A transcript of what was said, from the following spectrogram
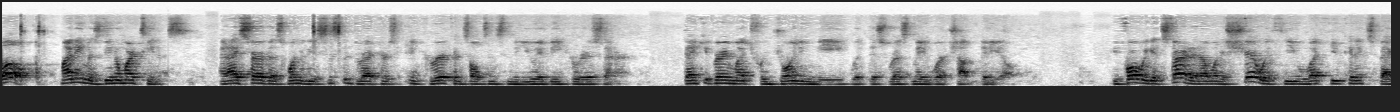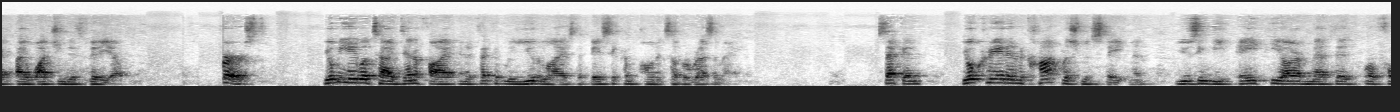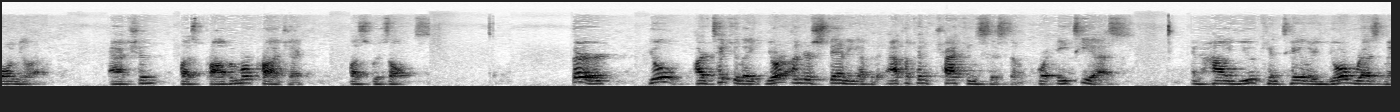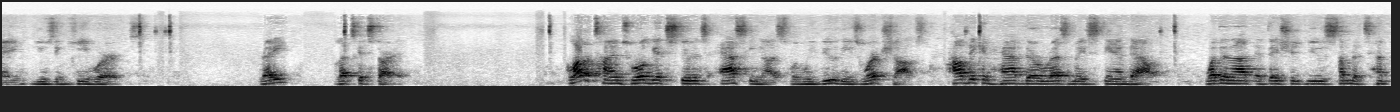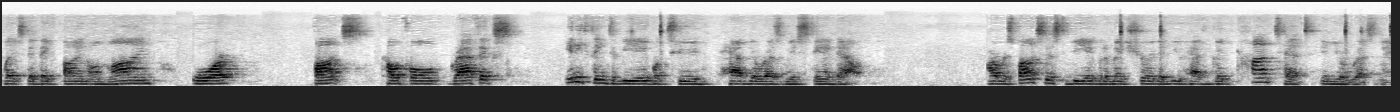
Hello, my name is Dino Martinez, and I serve as one of the assistant directors and career consultants in the UAB Career Center. Thank you very much for joining me with this resume workshop video. Before we get started, I want to share with you what you can expect by watching this video. First, you'll be able to identify and effectively utilize the basic components of a resume. Second, you'll create an accomplishment statement using the APR method or formula, action plus problem or project plus results. Third, you'll articulate your understanding of the applicant tracking system or ATS and how you can tailor your resume using keywords. Ready? Let's get started. A lot of times we'll get students asking us when we do these workshops how they can have their resume stand out, whether or not that they should use some of the templates that they find online or fonts, colorful graphics, anything to be able to have your resume stand out. Our response is to be able to make sure that you have good content in your resume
